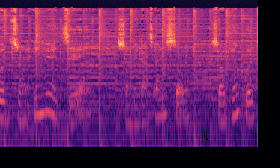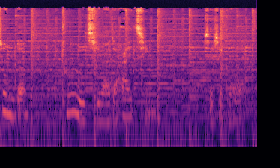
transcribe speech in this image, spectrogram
各种音乐节，送给大家一首小田和正的《突如其来的爱情》，谢谢各位。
